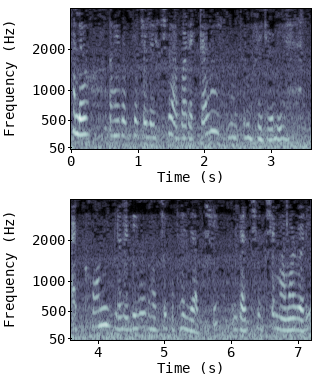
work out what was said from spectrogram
হ্যালো আমি কালকে চলে এসেছি আবার একটা নতুন ভিডিও নিয়ে। এখন রেডি হয়ে ভাবছি কোথায় যাচ্ছি। যাচ্ছি হচ্ছে মামার বাড়ি।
